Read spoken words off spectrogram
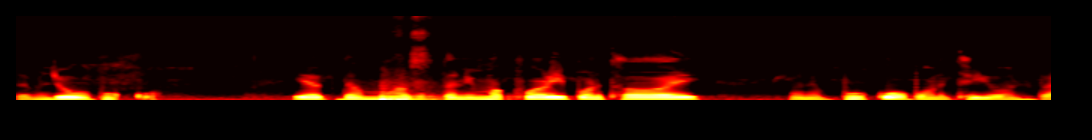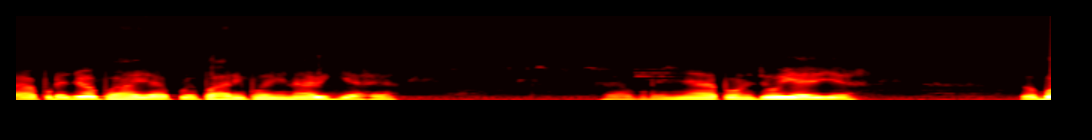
તમે જુઓ ભૂકો. એકદમ મસ્તની મગફળી પણ થઈ અને ભૂકો પણ થયો. તો આપણે જો ભાઈ આપણે ભારી ભરીને આવી ગયા છે આપણે ત્યાં પણ જોઈ આવીએ. તો બ,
